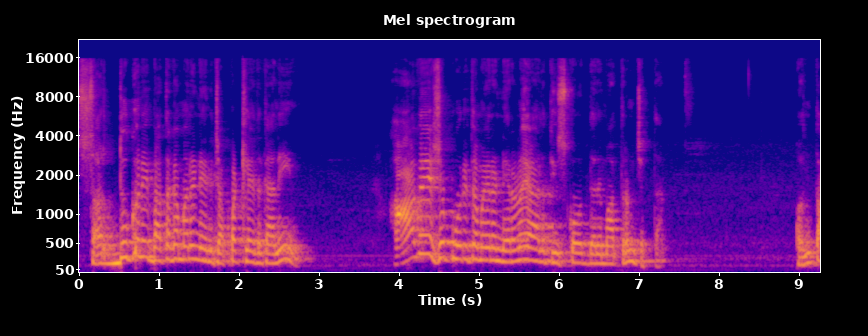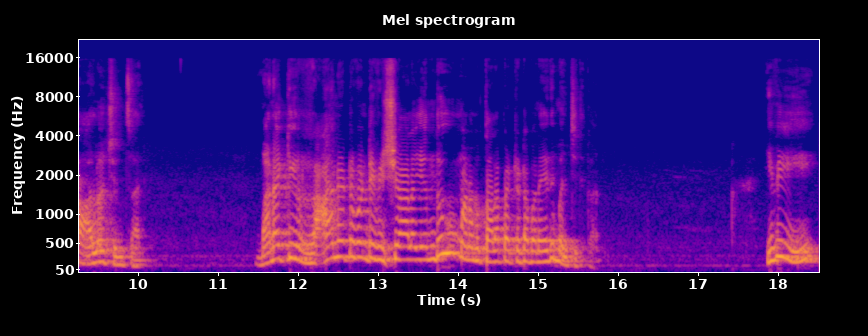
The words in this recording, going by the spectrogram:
సర్దుకుని బతకమని నేను చెప్పట్లేదు కానీ ఆవేశపూరితమైన నిర్ణయాలు తీసుకోవద్దని మాత్రం చెప్తాను. కొంత ఆలోచించాలి. మనకి రానటువంటి విషయాల ఎందు మనము తలపెట్టడం అనేది మంచిది కాదు. ఇవి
